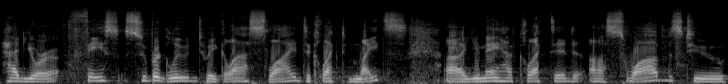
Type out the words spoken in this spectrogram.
had your face superglued to a glass slide to collect mites. Uh, you may have collected uh, swabs to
